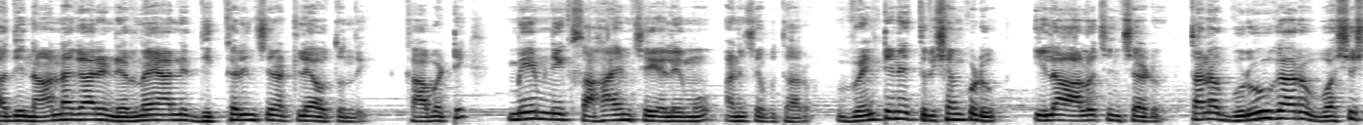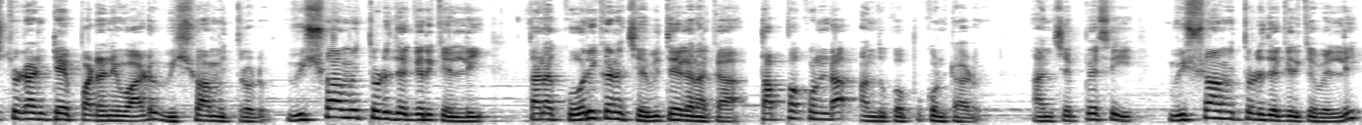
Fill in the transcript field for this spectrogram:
అది నాన్నగారి నిర్ణయాన్ని ధిక్కరించినట్లే అవుతుంది. కాబట్టి మేం నీకు సహాయం చేయలేము అని చెబుతారు. వెంటనే త్రిశంకుడు ఇలా ఆలోచించాడు. తన గురువుగారు వశిష్ఠుడంటే పడనివాడు విశ్వామిత్రుడు. విశ్వామిత్రుడి దగ్గరికి వెళ్ళి తన కోరికను చెబితే గనక తప్పకుండా అందుకొప్పుకుంటాడు అని చెప్పేసి విశ్వామిత్రుడి దగ్గరికి వెళ్ళి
